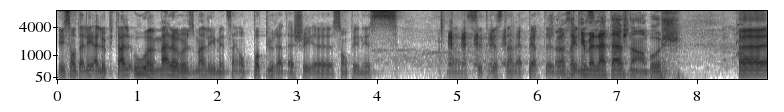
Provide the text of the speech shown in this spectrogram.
et ils sont allés à l'hôpital où, euh, malheureusement, les médecins n'ont pas pu rattacher euh, son pénis. Euh, c'est triste, hein, la perte d'un C'est ça qu'il me l'attache dans la bouche. Euh,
